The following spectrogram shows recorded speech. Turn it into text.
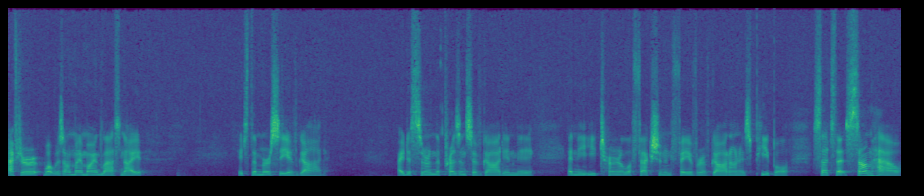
after what was on my mind last night. It's the mercy of God. I discern the presence of God in me and the eternal affection and favor of God on his people such that somehow,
